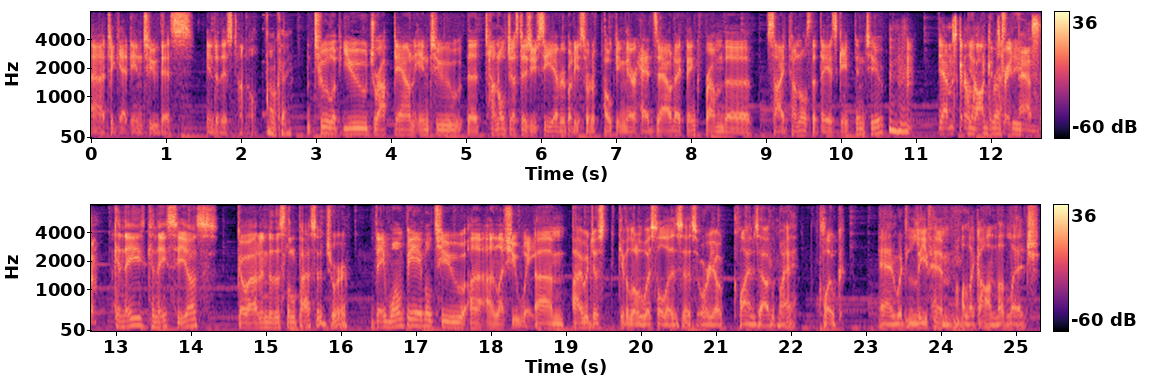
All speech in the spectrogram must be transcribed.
uh, to get into this into this tunnel. Okay. Tulip, you drop down into the tunnel just as you see everybody sort of poking their heads out. I think from the side tunnels that they escaped into. Yeah, I'm just gonna Yeah, I rocket straight past them. can they can they see us go out into this little passage or? They won't be able to uh, unless you wait. Um, I would just give a little whistle as as Oreo climbs out of my cloak, and would leave him on, like on the ledge.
